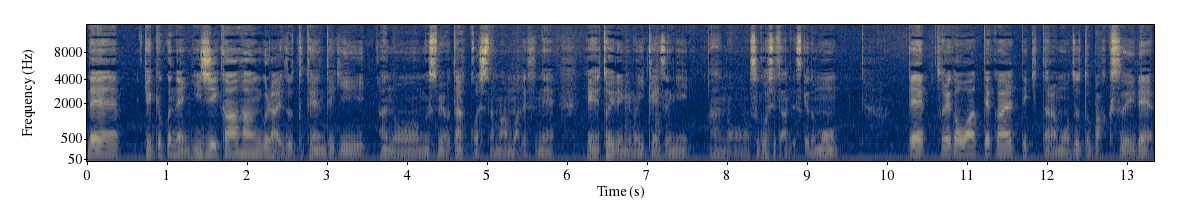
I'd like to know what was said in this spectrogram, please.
で、結局ね、2時間半ぐらいずっと点滴、あの、娘を抱っこしたまんまですね、えー、トイレにも行けずに、あの、過ごしてたんですけども、で、それが終わって帰ってきたらもうずっと爆睡で、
